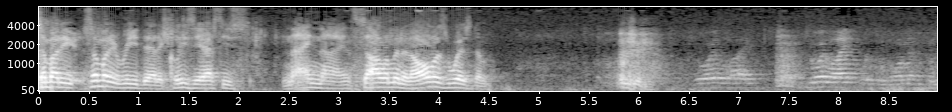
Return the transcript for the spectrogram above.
Somebody, somebody read that Ecclesiastes 9 9. Solomon and all his wisdom. Joy life, joy life with the woman whom,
